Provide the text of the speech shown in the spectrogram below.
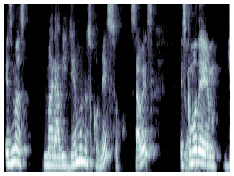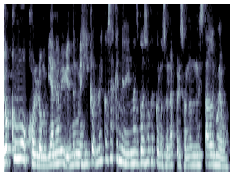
Es más, maravillémonos con eso, ¿sabes? Es como de yo como colombiana viviendo en México, no hay cosa que me dé más gozo que conocer a una persona en un estado nuevo.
